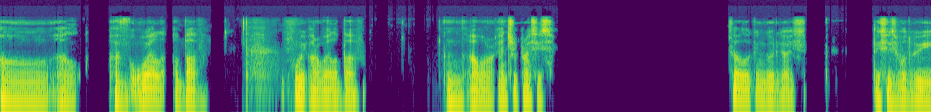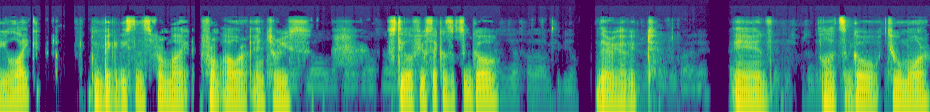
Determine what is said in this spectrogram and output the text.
oh, well above. We are well above our entry prices. So looking good, guys. This is what we like. Big distance from my from our entries. Still a few seconds to go. There you have it. And let's go two more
